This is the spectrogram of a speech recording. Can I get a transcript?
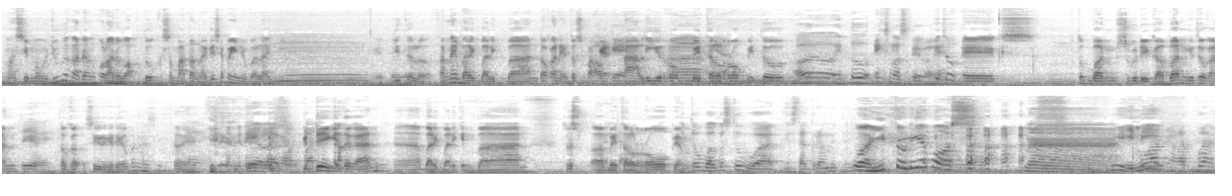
masih mau juga kadang kalau ada waktu kesempatan lagi saya pengen nyoba lagi. Hmm, gitu loh. karena yang balik-balik ban tau kan ya terus pakai Oke. tali rope Ah, battle iya. rope itu. Oh itu X maksudnya bang itu ya? X itu ban segede gaban gitu kan Iya. tau gak segede gaban gak sih oh, ya. Eh, segede Gede lah, gede gitu kan Nah, balik-balikin ban terus uh, battle rope yang itu bagus tuh buat Instagram itu wah itu dia bos nah Wih, ini ban.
